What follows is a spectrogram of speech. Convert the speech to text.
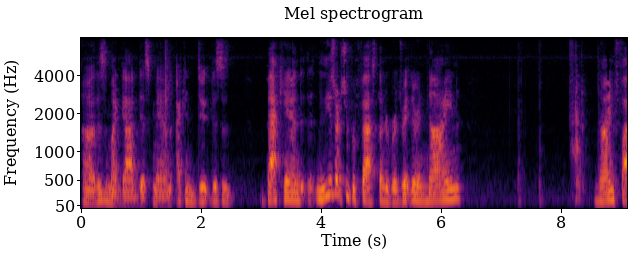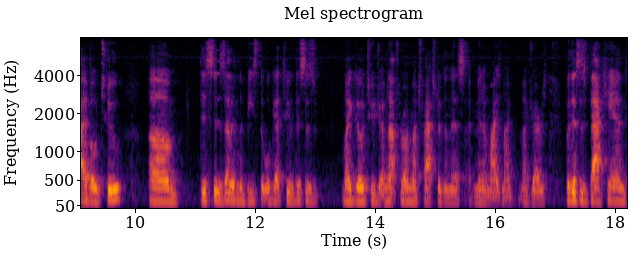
Uh, this is my God disc, man. I can do this is backhand. These aren't super fast Thunderbirds, right? They're in 9 9502. Um, this is other than the beast that we'll get to. This is my go-to. I'm not throwing much faster than this. I've minimized my, my drivers, but this is backhand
